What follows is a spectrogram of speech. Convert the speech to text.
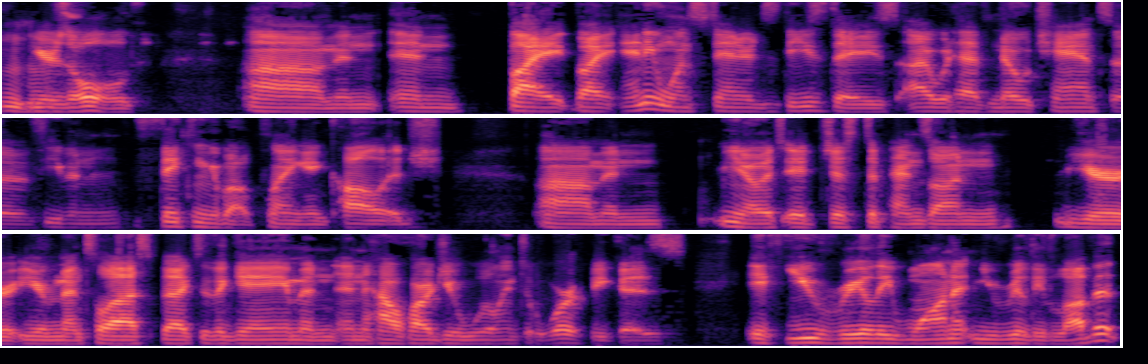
mm-hmm. years old, um, and and by by anyone's standards these days, I would have no chance of even thinking about playing in college. Um, and you know, it, it just depends on your your mental aspect of the game and, and how hard you're willing to work because if you really want it and you really love it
